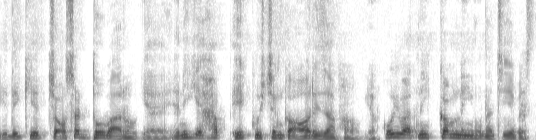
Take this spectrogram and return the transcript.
ये देखिए, चौसठ दो बार हो गया है। यानी कि अब एक क्वेश्चन का और इजाफा हो गया। कोई बात नहीं, कम नहीं होना चाहिए बस।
